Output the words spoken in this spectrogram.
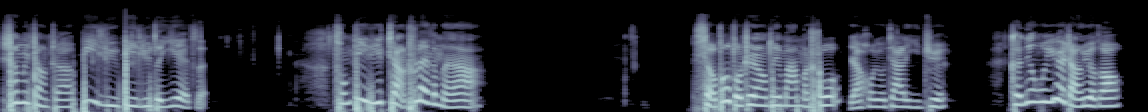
上面长着碧绿碧绿的叶子，从地里长出来的门啊！小豆豆这样对妈妈说，然后又加了一句：“肯定会越长越高，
